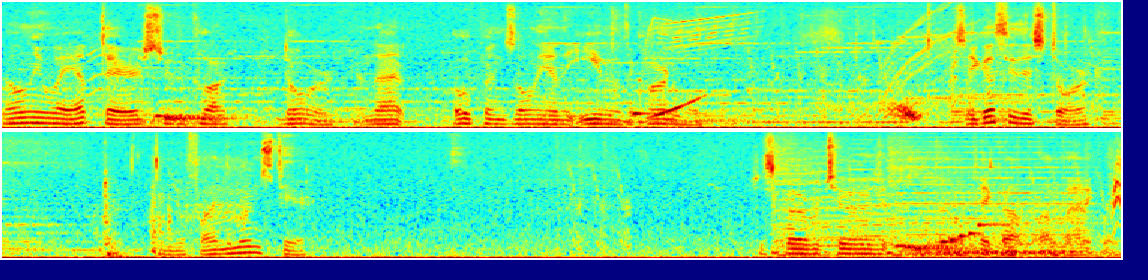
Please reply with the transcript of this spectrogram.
The only way up there is through the clock door, and that opens only on the eve of the carnival. So you go through this door, and you'll find the moon's tear. Just go over to it, and it'll pick up automatically.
